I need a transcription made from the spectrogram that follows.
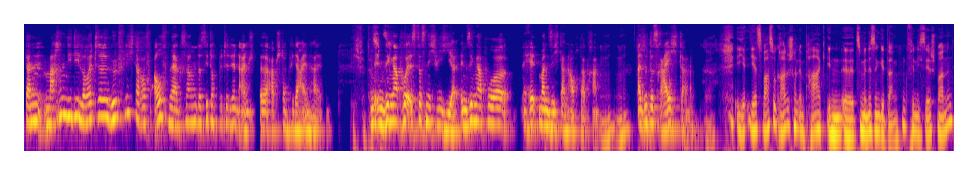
Dann machen die die Leute höflich darauf aufmerksam, dass sie doch bitte den Ein äh, Abstand wieder einhalten. Ich finde das. Und in Singapur ist das nicht wie hier. In Singapur hält man sich dann auch daran. Mhm. mhm. Also das reicht dann. Ja. Jetzt warst du gerade schon im Park, in, äh, zumindest in Gedanken, finde ich sehr spannend.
